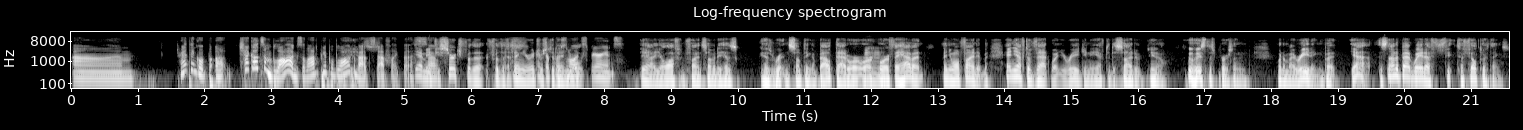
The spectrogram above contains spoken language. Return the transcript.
Um, trying to think. What, uh, check out some blogs. A lot of people blog about stuff like this. Yeah, I mean, if you search for the for the Yes. thing you're like their interested in, personal experience. yeah, you'll often find somebody has has written something about that, or or, Mhm. or if they haven't, then you won't find it. But, and you have to vet what you read. You know, you have to decide, you know, who is this person? What am I reading? But yeah, it's not a bad way to fi- to filter things.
